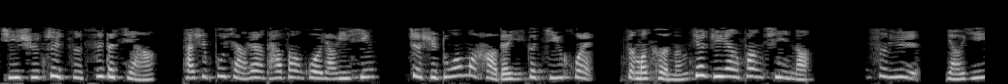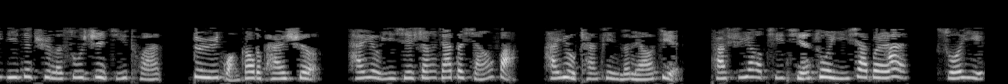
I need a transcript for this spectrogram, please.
其实最自私的讲。他是不想让他放过姚一星，这是多么好的一个机会，怎么可能就这样放弃呢？次日，姚依依就去了苏氏集团，对于广告的拍摄，还有一些商家的想法，还有产品的了解，他需要提前做一下备案，所以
